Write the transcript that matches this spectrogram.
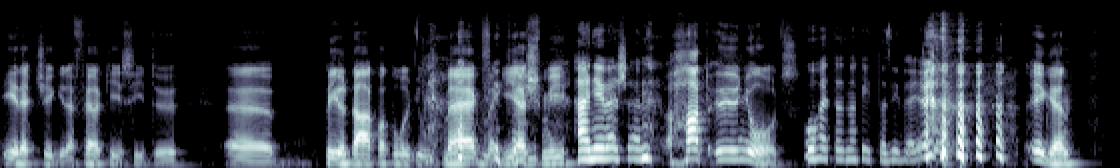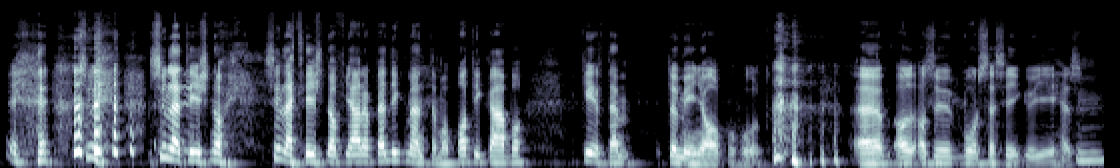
érettségire felkészítő példákat oldjunk meg, meg ilyesmi. Hány évesen? Hát ő nyolc. Ó, hát aznak itt az ideje. Igen. Születésnap, születésnapjára pedig mentem a patikába, kértem tömény alkoholt az ő borszeszégőjéhez. Mm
